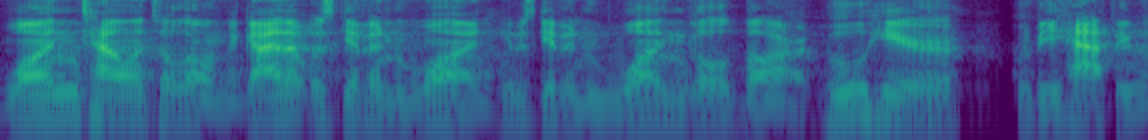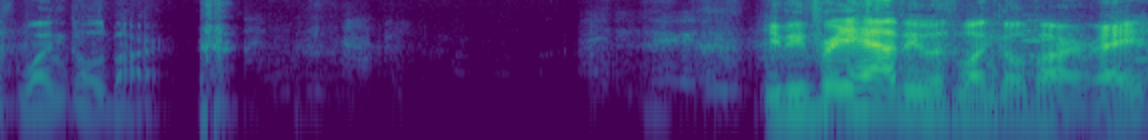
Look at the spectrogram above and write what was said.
one talent alone. The guy that was given one, he was given one gold bar. Who here would be happy with one gold bar? You'd be pretty happy with one gold bar, right?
